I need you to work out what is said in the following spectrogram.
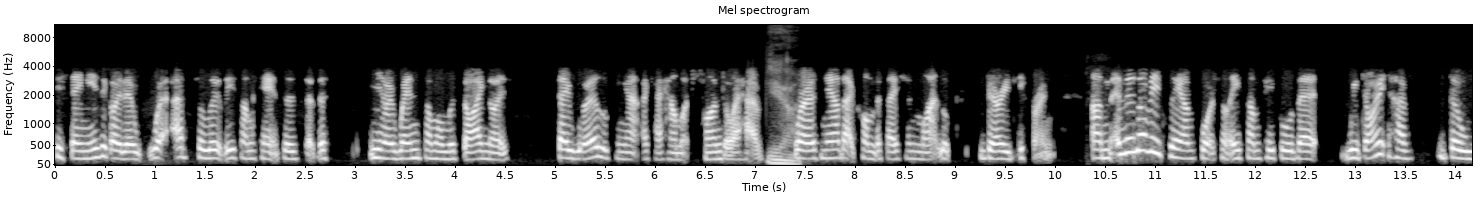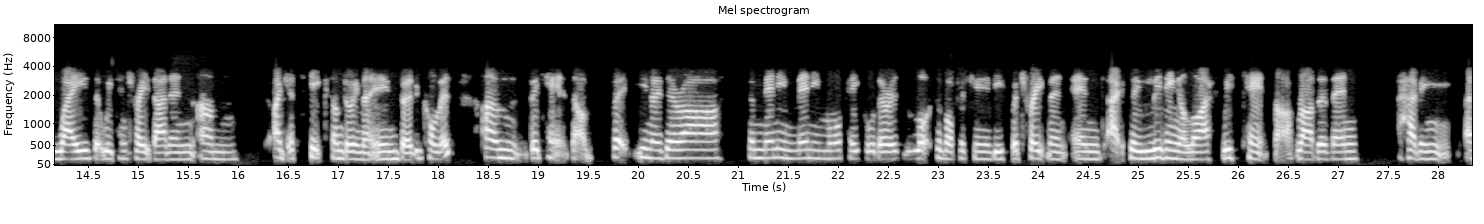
15 years ago, there were absolutely some cancers that this, you know, when someone was diagnosed, they were looking at, okay, how much time do I have? Yeah. Whereas now that conversation might look very different. Um, and there's obviously, unfortunately, some people that we don't have the ways that we can treat that and, um, I guess, fix, I'm doing that in inverted commas, um, the cancer. But, you know, there are, for many, many more people, there is lots of opportunity for treatment and actually living a life with cancer rather than having a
